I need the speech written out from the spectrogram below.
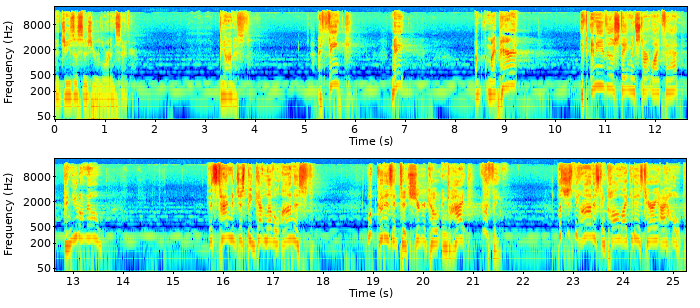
that Jesus is your Lord and Savior? Be honest. I think, may, um, my parent, if any of those statements start like that, then you don't know. And it's time to just be gut level honest. What good is it to sugarcoat and to hide? Nothing. Let's just be honest and call like it is. Terry, I hope.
